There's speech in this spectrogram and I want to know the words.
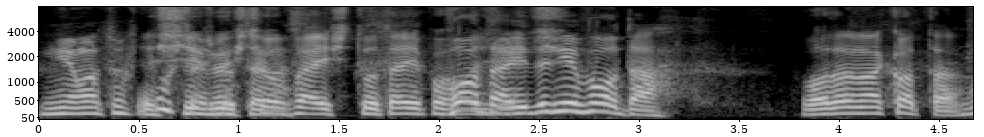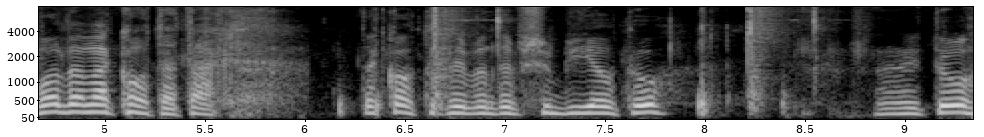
Nie ma co wpuszczać Jeśli byś chciał teraz. wejść tutaj i pochodzić. Woda, jedynie woda. Woda na kota. Woda na kota, tak. Tak o, tutaj będę przybijał tu. No i tu.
